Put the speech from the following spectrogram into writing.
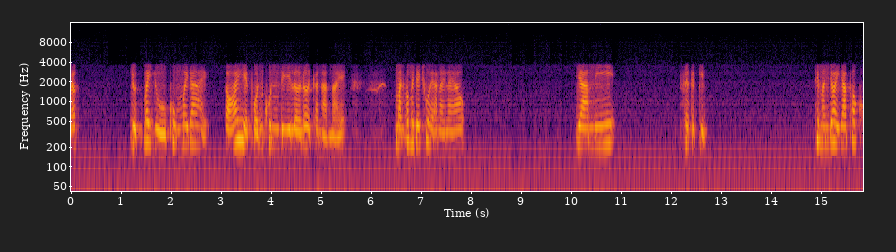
แล้ว หยุดไม่อยู่คุมไม่ได้ ต่อให้เหตุผลคุณดีเลอเลิศขนาดไหน มันก็ไม่ได้ช่วยอะไรแล้ว ยามนี้ เศรษฐกิจ ที่มันย่อยยับเพราะโค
